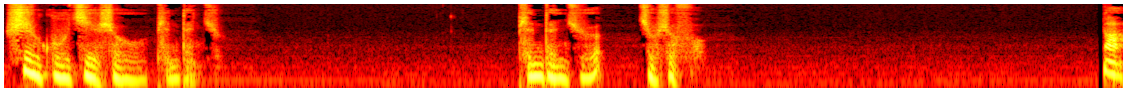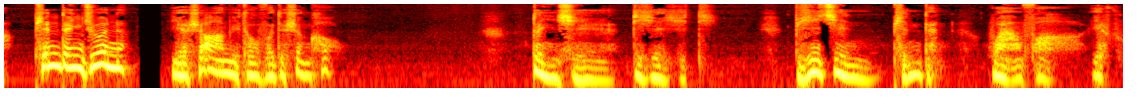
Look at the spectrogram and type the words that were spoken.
事故接受平等觉，平等觉就是佛啊！平等觉呢？也是阿弥陀佛的圣号，顿显第一义谛，毕竟平等，万法一如，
